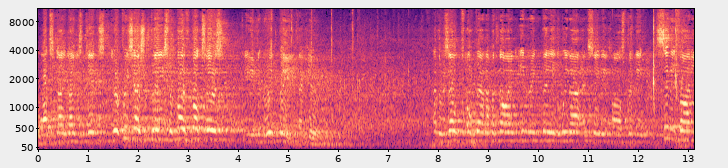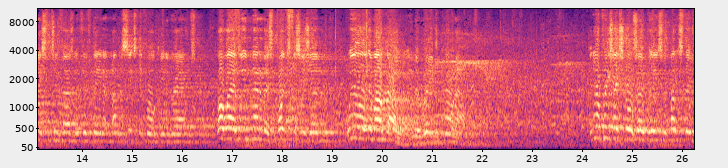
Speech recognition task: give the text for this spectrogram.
Once again, ladies and gents, your appreciation please for both boxers in ring B. Thank you. And the result of round number nine in ring B, the winner and senior class bringing semi-finalist for 2015 at under 64 kilograms. By way of unanimous points decision, Will DeMarco in the red corner. And your appreciation also please for Munster's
